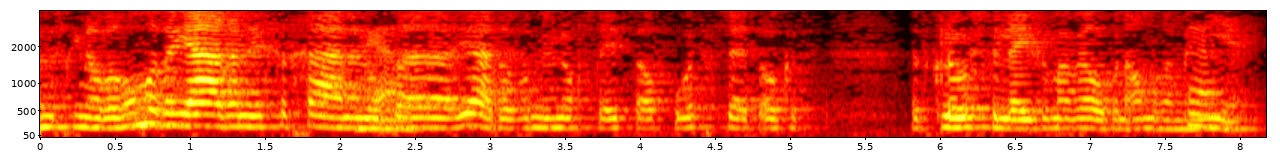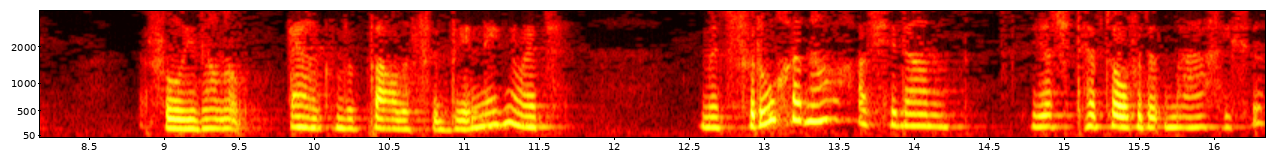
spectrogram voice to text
misschien al wel honderden jaren is gegaan. En Ja. dat, ja, dat wordt nu nog steeds wel voortgezet. Ook het, het kloosterleven, maar wel op een andere manier. Voel je dan ook eigenlijk een bepaalde verbinding met, met vroeger nog? Als je dan, als je het hebt over dat magische?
